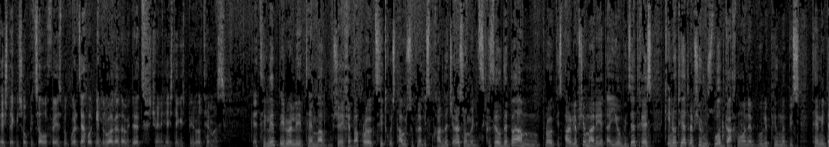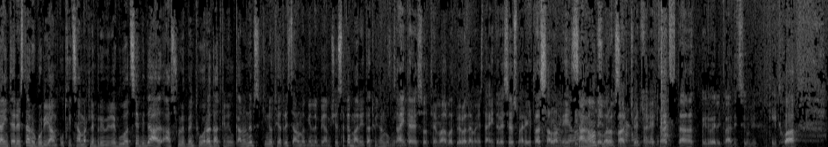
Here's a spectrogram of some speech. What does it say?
ჰეშტეგის ოფიციალურ Facebook გვერდზე. ახლა კი დროა გადავიდეთ ჩვენი ჰეშტეგის პირველ თემაზე. კეთილი პირველი თემა შეეხება პროექტ სიტყვის თავისუფლების მხარდაჭერას, რომელიც გრძელდება ამ პროექტის ფარგლებში. მარიეტა იობიძე დღეს კინოთეატრებში რუსულად გახმოვანებული ფილმების თემით დაინტერესდა, როგორი ამ კუთხით სამართლებრივი რეგულაციები და ასრულებენ თუ არა დადგენილ კანონებს კინოთეატრის წარმომადგენლები ამის შესახებ. მარიეტა თვითონ მოგვიყვება. საინტერესო თემა, ალბათ ბევრ ადამიანს დაინტერესებს. მარიეტა, სალამი, დიდი მადლობა, რომ ხართ ჩვენთან ერთად და პირველი ტრადიციული კითხვა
